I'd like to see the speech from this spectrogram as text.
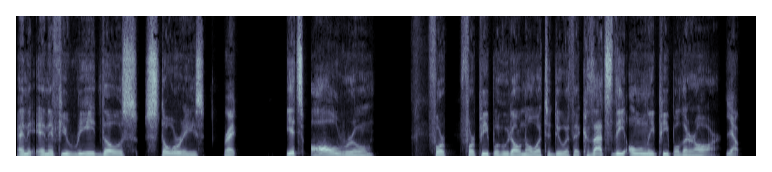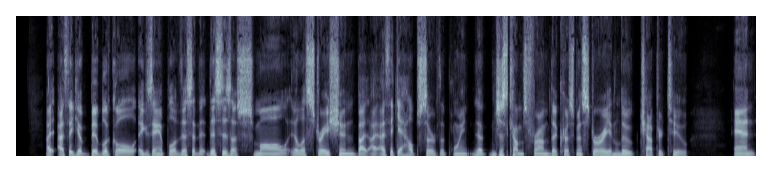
And and if you read those stories, Right. it's all room for for people who don't know what to do with it because that's the only people there are. Yep. I, I think a biblical example of this, and th- this is a small illustration, but I, I think it helps serve the point. That just comes from the Christmas story in Luke chapter 2. And,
